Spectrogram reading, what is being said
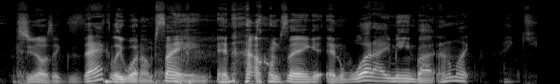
she knows exactly what I'm saying and how I'm saying it and what I mean by it. And I'm like, thank you.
